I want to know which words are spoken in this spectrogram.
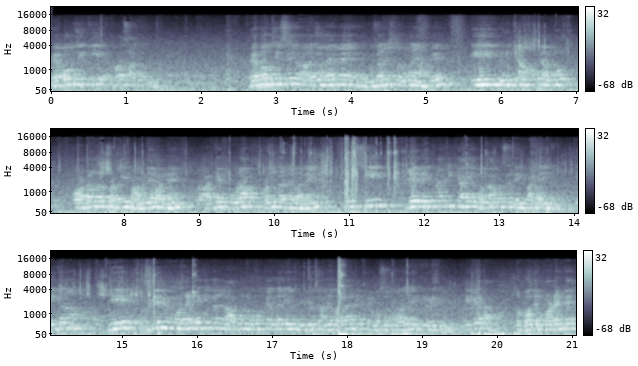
वैभव जी की, थोड़ा सा वैभव जी से जो है, मैं गुजारिश करूँगा यहाँ पे कि उनकी आँखों पे हम लोग कॉटन और पट्टी बांधने वाले हैं और आगे पूरा बंद करने वाले हैं। तो सी ये देखना कि क्या ये बंद से देख पाते हैं ठीक है ना? ये इसलिए इम्पोर्टेंट है कि कल लाखों लोगों के अंदर ये वीडियो जाने वाला है ये फ़ेमस होने वाला है इंक्लूडिंग ठीक है ना? तो बहुत इंपॉर्टेंट है।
